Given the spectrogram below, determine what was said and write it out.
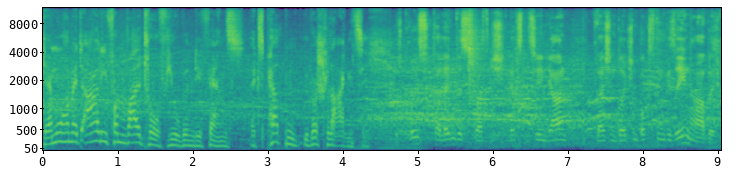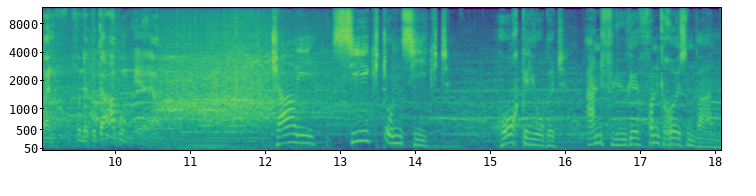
Der Muhammad Ali vom Waldhof jubeln die Fans. Experten überschlagen sich. das größte Talent ist, was ich in den letzten zehn Jahren vielleicht im deutschen Boxring gesehen habe. Ich meine, von der Begabung her, ja. Charlie siegt und siegt. Hochgejubelt. Anflüge von Größenwahn.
